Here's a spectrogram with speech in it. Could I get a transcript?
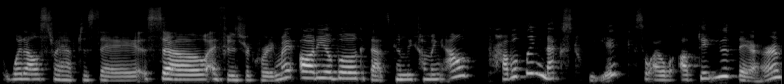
what else do I have to say? So I finished recording my audiobook. That's going to be coming out probably next week. So I will update you there.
